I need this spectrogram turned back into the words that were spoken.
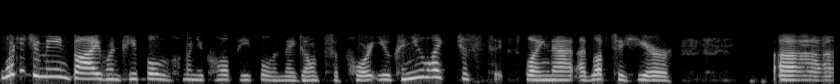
what did you mean by when people, when you call people and they don't support you? Can you like just explain that? I'd love to hear uh,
